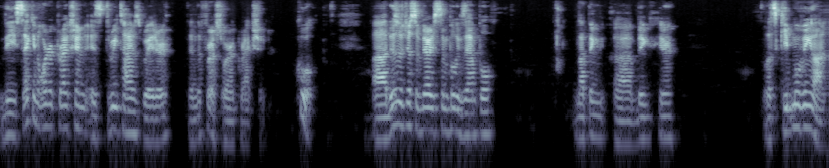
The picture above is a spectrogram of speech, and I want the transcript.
The second order correction is 3 times greater than the first order correction. Cool. Uh, this is just a very simple example. Nothing uh, big here. Let's keep moving on.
